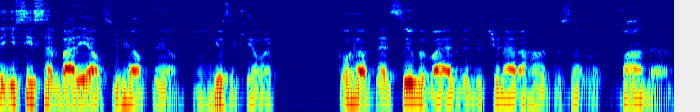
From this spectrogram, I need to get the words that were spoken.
Then you see somebody else, you help them. Mhm. Here's a killer. Go help that supervisor that you're not 100% fond of.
